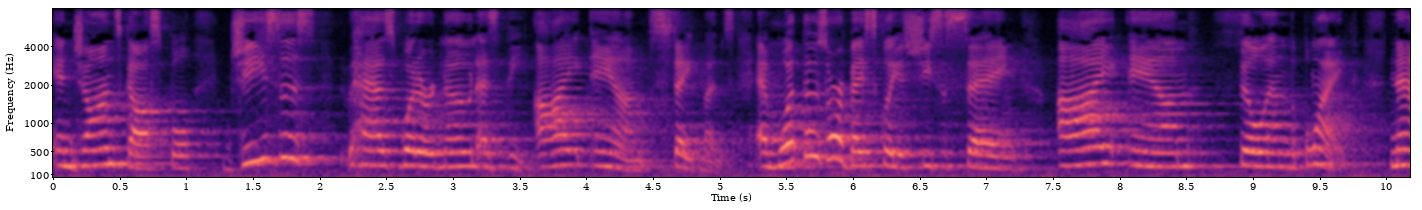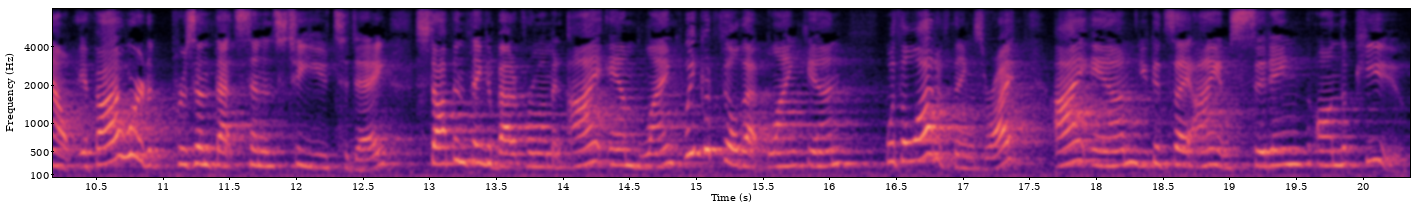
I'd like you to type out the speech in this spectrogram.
in John's gospel, Jesus has what are known as the I am statements. And what those are basically is Jesus saying, I am fill in the blank. Now, if I were to present that sentence to you today, stop and think about it for a moment. I am blank. We could fill that blank in with a lot of things, right? I am, you could say, I am sitting on the pew.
